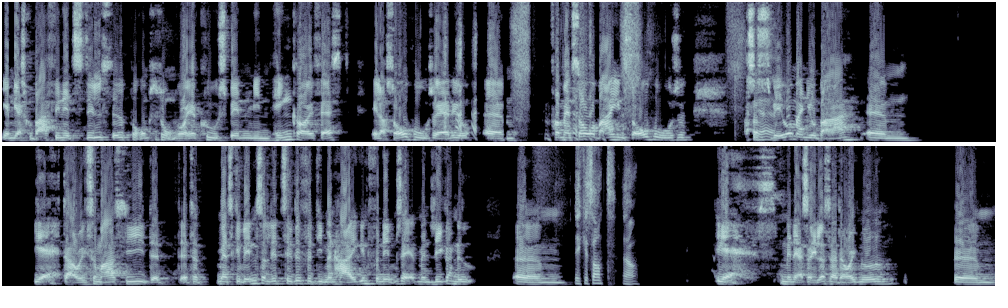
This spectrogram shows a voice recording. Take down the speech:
jamen jeg skulle bare finde et stille sted på rumstationen, hvor jeg kunne spænde min hængekøje fast, eller sovepose er det jo. Um, for man sover bare i en sovepose, og så Ja, ja. svæver man jo bare. Um, Ja, der er jo ikke så meget at sige. At, at, man skal vende sig lidt til det, fordi man har ikke en fornemmelse af, at man ligger ned. Øhm, Ikke sant? Ja. ja, men altså ellers er der jo ikke noget. Øhm,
